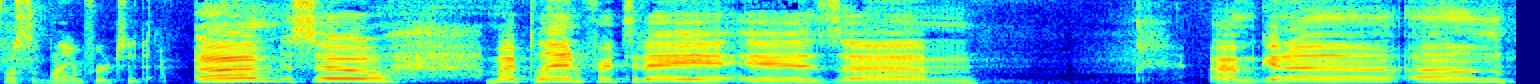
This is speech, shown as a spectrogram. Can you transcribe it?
What's the plan for today? Um, so my plan for today is um I'm gonna um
